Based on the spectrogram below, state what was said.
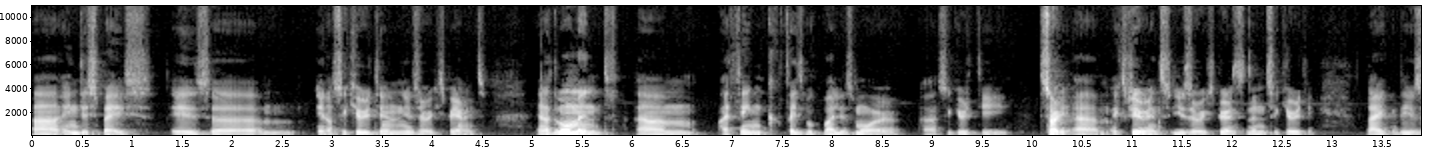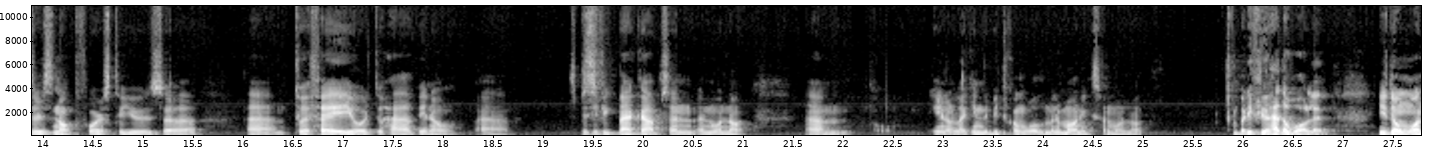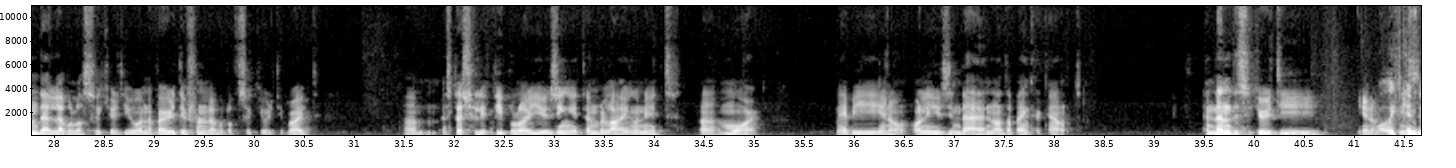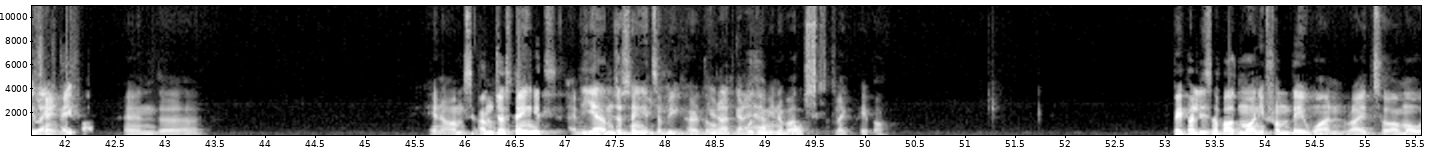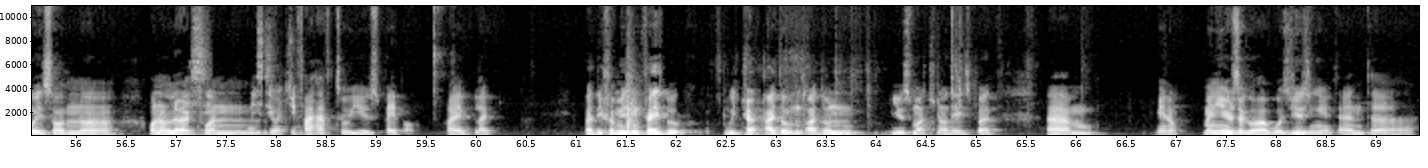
uh, in this space is um, you know security and user experience. And at the moment, um, I think Facebook values more uh, security, sorry, um, experience, user experience than security. Like the user is not forced to use uh, um, 2FA or to have, you know, uh, specific backups and, and whatnot. Um, you know, like in the Bitcoin world, mnemonics and whatnot. But if you had a wallet, you don't want that level of security. You want a very different level of security, right? Um, especially if people are using it and relying on it uh, more. Maybe you know only using that, not a bank account. And then the security, you know, Well, it can be like change. PayPal. And uh, you know, I'm I'm just saying it's I yeah, I'm just saying it's a big hurdle. you're not gonna what do you mean about most- like PayPal? PayPal is about money from day one, right? So I'm always on uh, on alert see. when I see if I have to use PayPal, right? Like, but if I'm using Facebook, which I, I don't I don't use much nowadays, but um, you know, many years ago I was using it, and uh,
